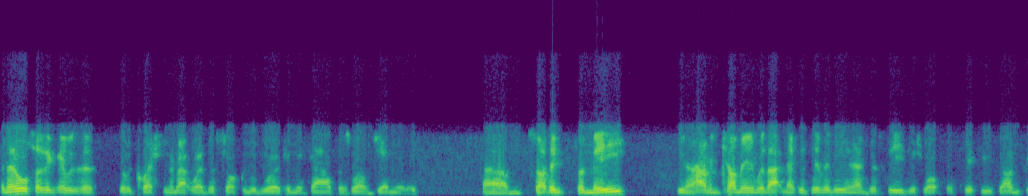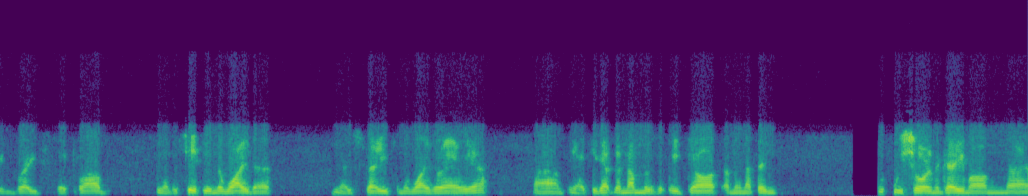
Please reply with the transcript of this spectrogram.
And then also I think there was a sort of question about whether soccer would work in the South as well, generally. Um, so I think for me, you know, having come in with that negativity and then to see just what the city's done to embrace the club, you know, the city and the wider, you know, state and the wider area, um, you know, to get the numbers that we've got. I mean, I think we saw in the game on uh,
